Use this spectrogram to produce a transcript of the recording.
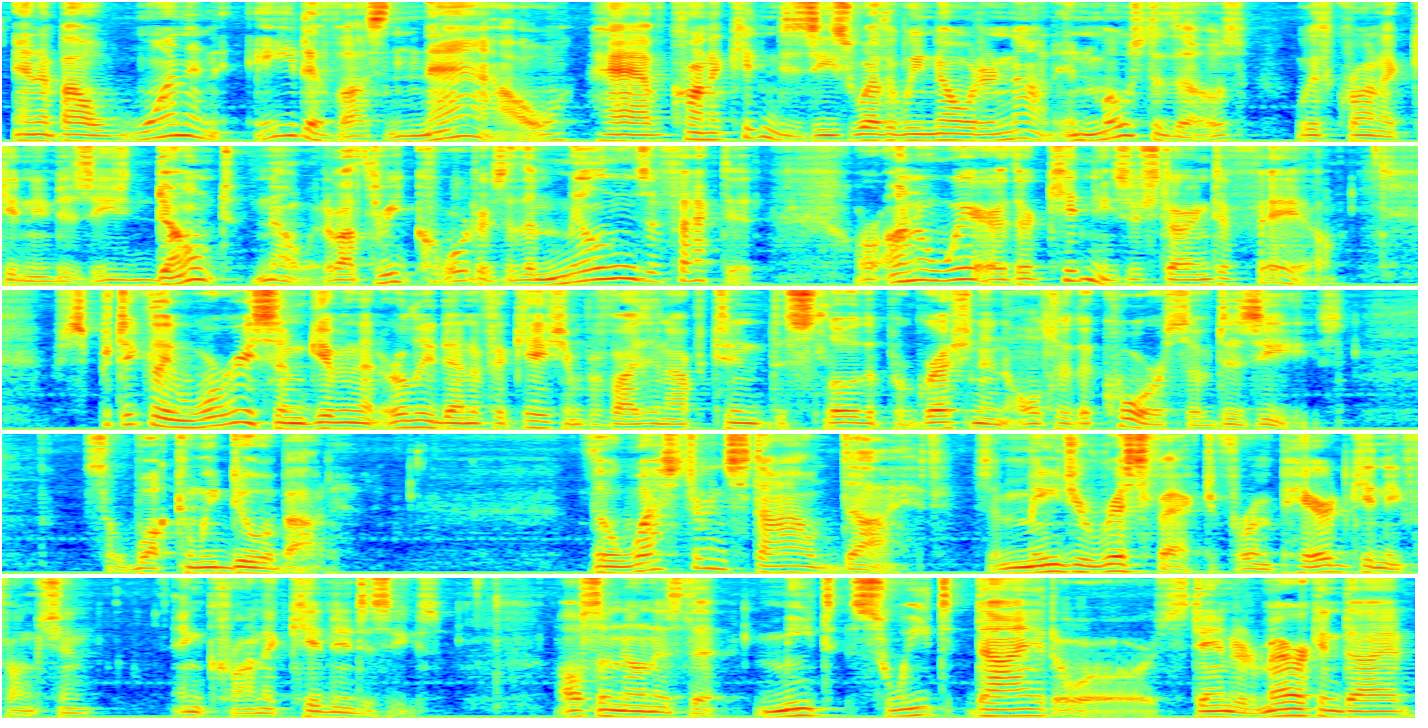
and about 1 in 8 of us now have chronic kidney disease, whether we know it or not, and most of those with chronic kidney disease don't know it. About three-quarters of the millions affected are unaware their kidneys are starting to fail, which is particularly worrisome given that early identification provides an opportunity to slow the progression and alter the course of disease. So what can we do about it? The Western-style diet is a major risk factor for impaired kidney function and chronic kidney disease, also known as the meat-sweet diet or standard American diet,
